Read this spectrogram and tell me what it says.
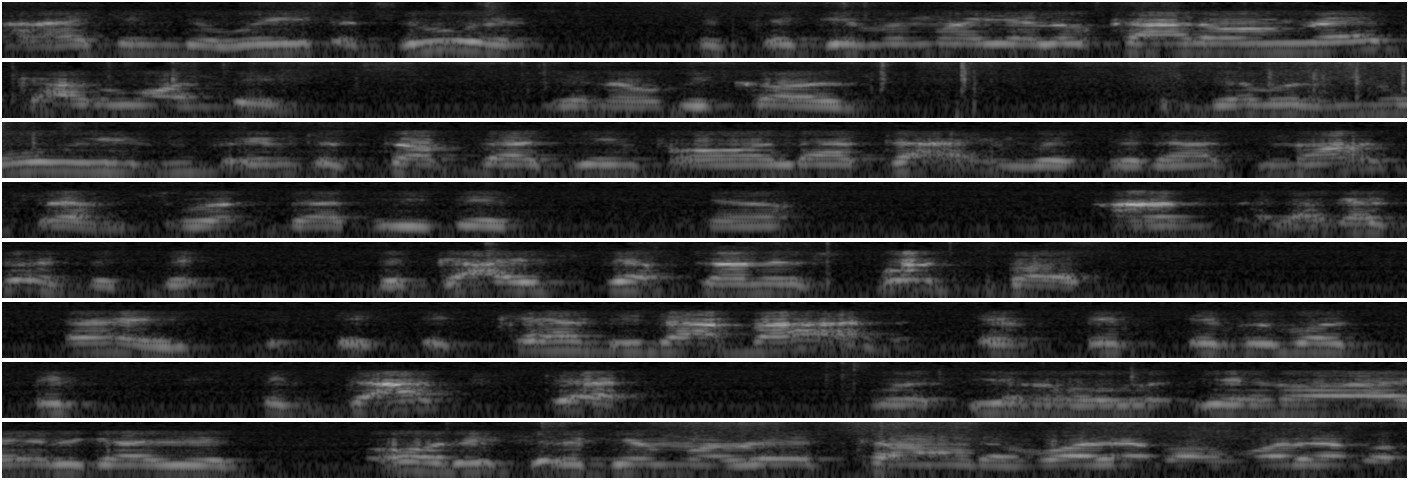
And I think the way to do it is to give him a yellow card or a red card one day, you know, because there was no reason for him to stop that game for all that time with, with that nonsense that he did, you know. And like I said, the, the, the guy stepped on his foot, but hey, it, it can't be that bad. If if, if it was if if that step, was, you know, you know, I had a guy that oh they should have given him a red card or whatever, whatever.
